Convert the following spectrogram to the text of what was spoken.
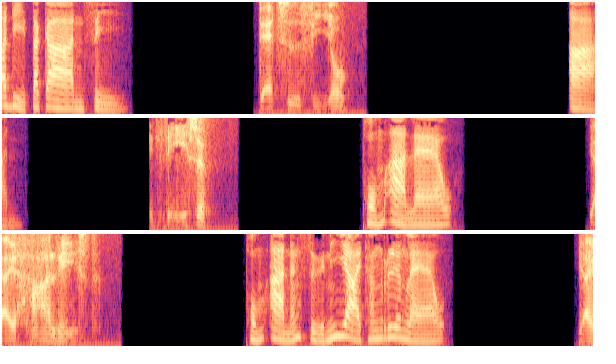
อดีตการสี่ datid fire อ่าน læse ผมอ่านแล้ว Jeg har læst ผมอ่านหนังสือนิยายทั้งเรื่องแล้ว Jeg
